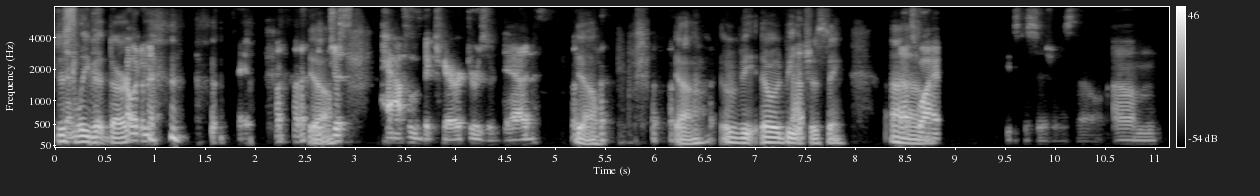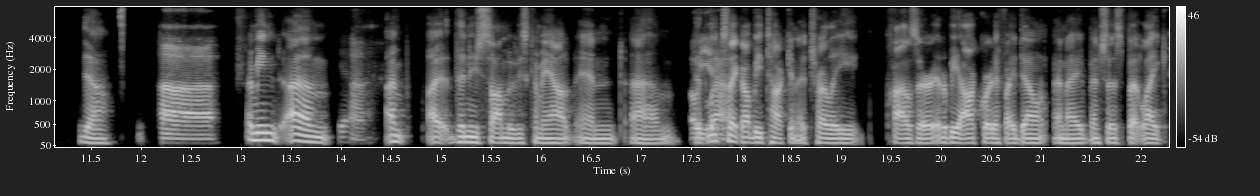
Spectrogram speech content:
Just leave it dark. would have been Yeah. just half of the characters are dead. yeah. Yeah. It would be it would be interesting. That's Um, why I these decisions though. Um Yeah. uh I mean, um, yeah. I'm I, the new Saw movie's coming out, and um, Oh, it looks like I'll be talking to Charlie Clouser. It'll be awkward if I don't, and I mention this, but like,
